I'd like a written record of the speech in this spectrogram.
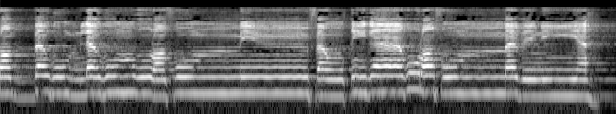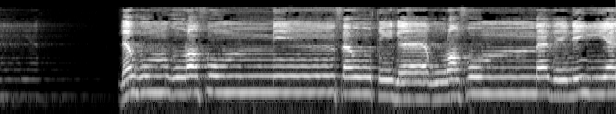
ربهم لهم غرف من فوقها غرف مبنية لهم غرف من فوقها غرف مبنية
